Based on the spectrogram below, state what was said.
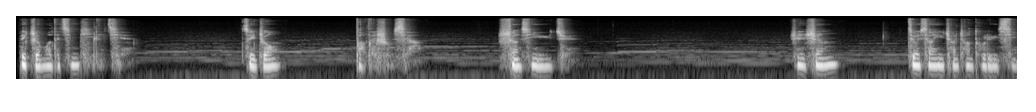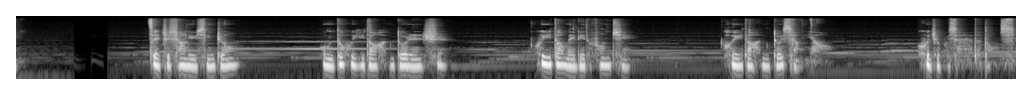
被折磨得精疲力竭。最终，倒在树下，伤心欲绝。人生就像一场长途旅行，在这场旅行中，我们都会遇到很多人事，会遇到美丽的风景，会遇到很多想要或者不想要的东西，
